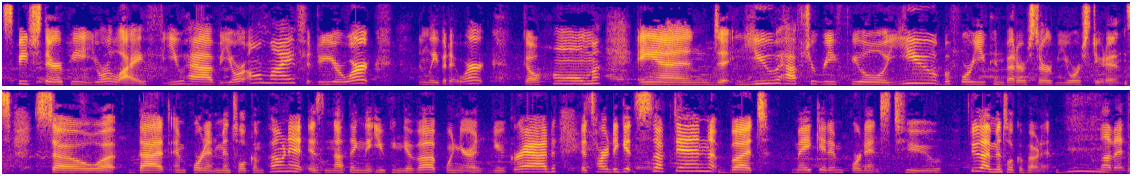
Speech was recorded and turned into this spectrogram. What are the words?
speech therapy your life. You have your own life, do your work, and leave it at work, go home, and you have to refuel you before you can better serve your students. So, uh, that important mental component is nothing that you can give up when you're a new grad. It's hard to get sucked in, but make it important to do that mental component. Love it.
